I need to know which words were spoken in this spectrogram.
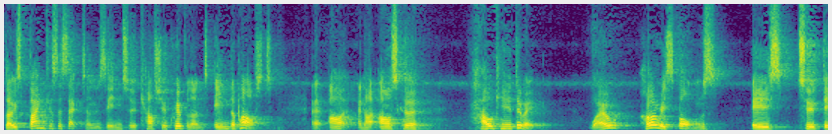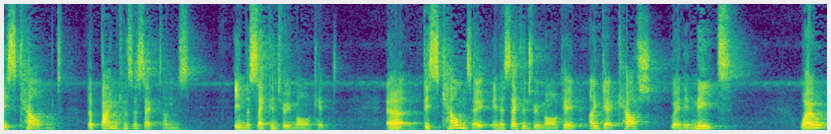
those bankers' acceptance into cash equivalent in the past. And I, and I ask her, how can you do it? Well, her response is to discount the banker's acceptance in the secondary market. Uh, discount it in the secondary market and get cash when it needs. Well,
